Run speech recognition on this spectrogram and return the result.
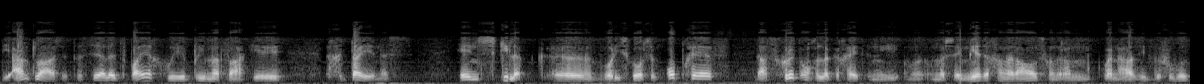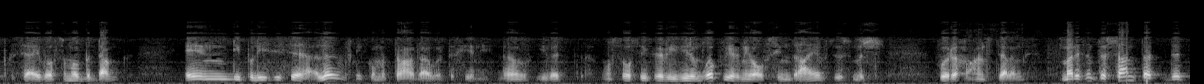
die aanklaers het gesê hulle het baie goeie prima facie getuienis. En skielik uh, word die skorsing opgehef. Daar's groot ongelukkigheid in die onder sy mede-generaals, generaal Kwanazi byvoorbeeld gesê hy wil sommer bedank en die polisie sê hulle hoef nie kommentaar daaroor te gee nie. Nou, jy weet, ons sal seker hierdie hom ook weer in die hof sien draai soos mis vorige aanstellings. Maar dit is interessant dat dit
